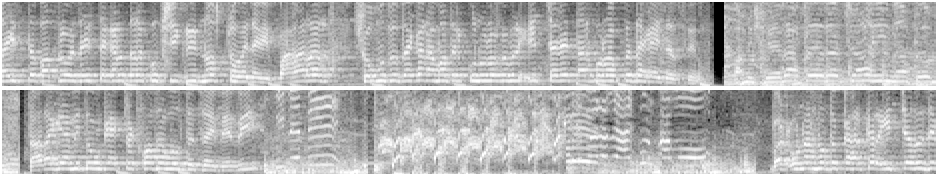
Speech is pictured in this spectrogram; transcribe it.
যাইতে বাথরুমে যাইতে কারণ তারা খুব শীঘ্রই নষ্ট হয়ে যাবে। পাহাড় আর সমুদ্র দেখার আমাদের কোনো রকমের ইচ্ছা নেই তারপর আপনি দেখাইতেছেন। আমি সে রাতের চাই না তবু তার আগে আমি তোমাকে একটা কথা বলতে চাই বেবি। কি বেবি? আমি আইফোন পাবো। বাট ওনার মতো কার কার ইচ্ছা আছে যে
